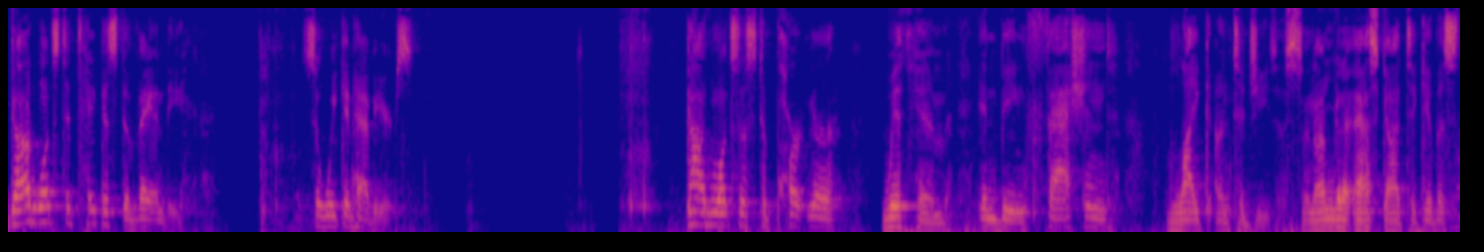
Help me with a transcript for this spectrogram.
God wants to take us to Vandy so we can have ears. God wants us to partner with Him in being fashioned like unto Jesus. And I'm going to ask God to give us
